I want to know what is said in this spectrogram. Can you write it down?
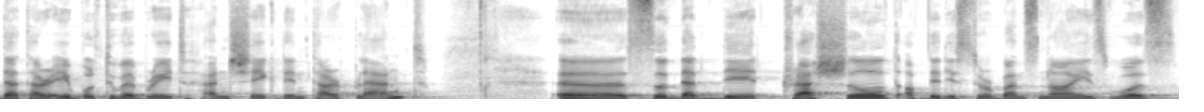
that are able to vibrate and shake the entire plant. Uh, so that the threshold of the disturbance noise was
